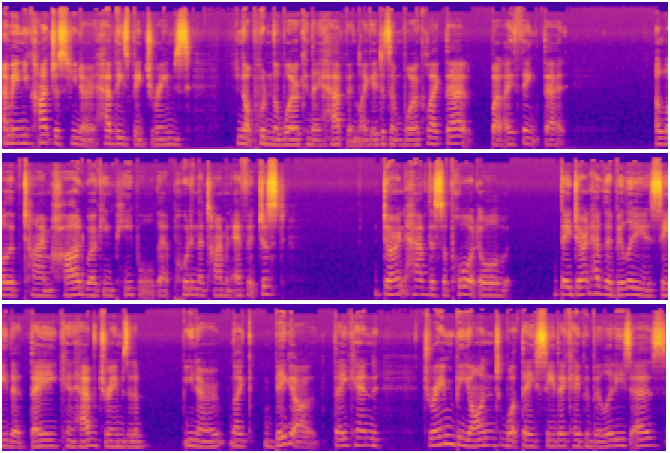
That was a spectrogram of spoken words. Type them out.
I mean, you can't just, you know, have these big dreams, not put in the work and they happen. Like, it doesn't work like that. But I think that a lot of time hardworking people that put in the time and effort just don't have the support or they don't have the ability to see that they can have dreams that are you know like bigger. They can dream beyond what they see their capabilities as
